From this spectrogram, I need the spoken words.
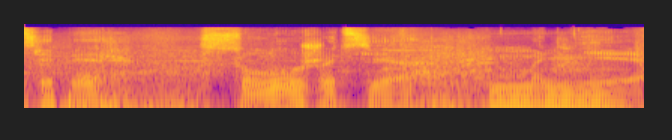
Теперь служите мне.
